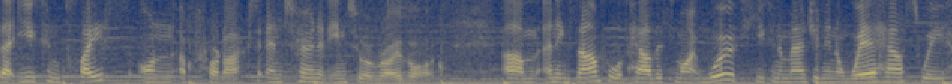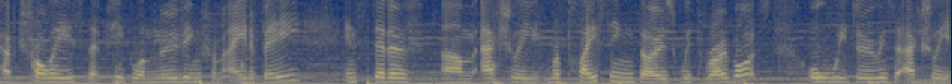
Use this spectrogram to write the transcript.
that you can place on a product and turn it into a robot. Um, an example of how this might work, you can imagine in a warehouse where you have trolleys that people are moving from A to B instead of um, actually replacing those with robots, all we do is actually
